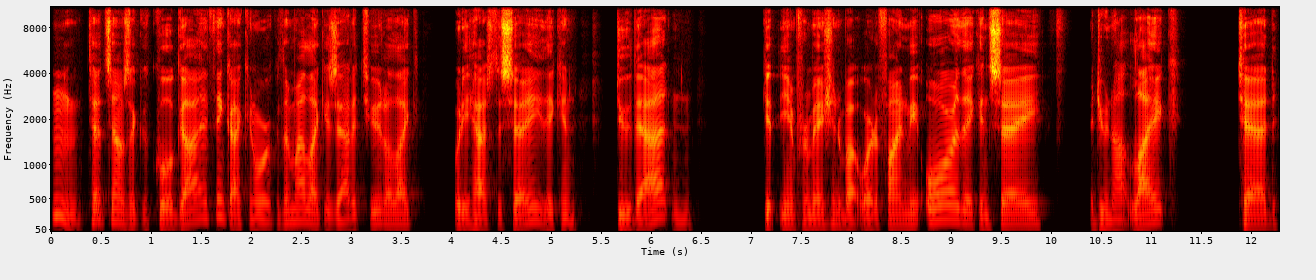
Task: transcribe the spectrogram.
hmm, Ted sounds like a cool guy. I think I can work with him. I like his attitude. I like what he has to say. They can do that and get the information about where to find me. Or they can say, I do not like Ted.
